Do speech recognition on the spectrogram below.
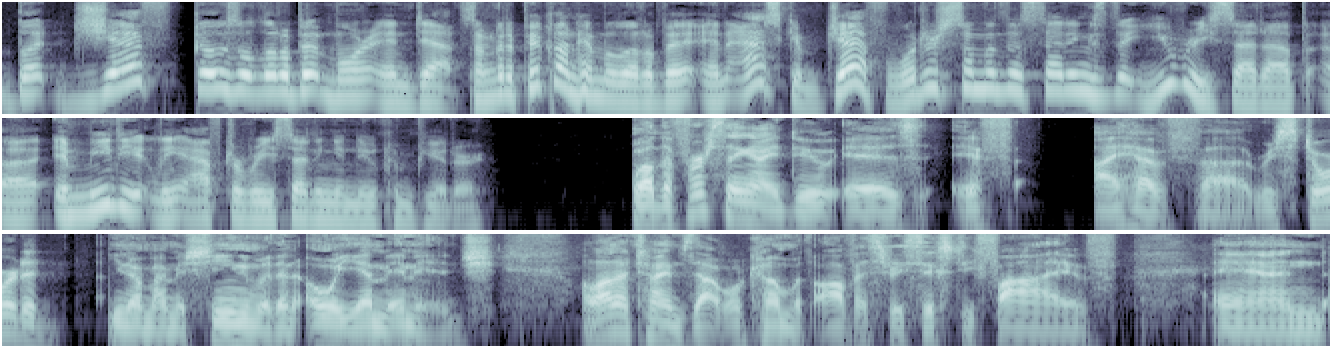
but Jeff goes a little bit more in depth. So I'm going to pick on him a little bit and ask him, Jeff, what are some of the settings that you reset up uh, immediately after resetting a new computer? Well, the first thing I do is if I have uh, restored a, you know my machine with an OEM image, a lot of times that will come with Office 365, and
